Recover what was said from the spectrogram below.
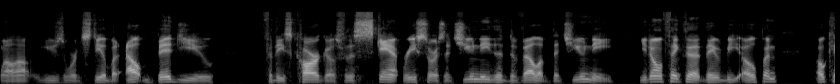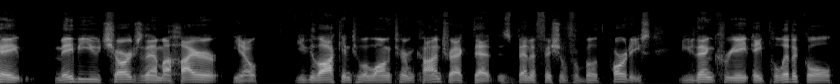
well, I'll use the word steal, but outbid you for these cargoes, for the scant resource that you need to develop, that you need. You don't think that they would be open? Okay, maybe you charge them a higher, you know, you lock into a long-term contract that is beneficial for both parties. You then create a political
